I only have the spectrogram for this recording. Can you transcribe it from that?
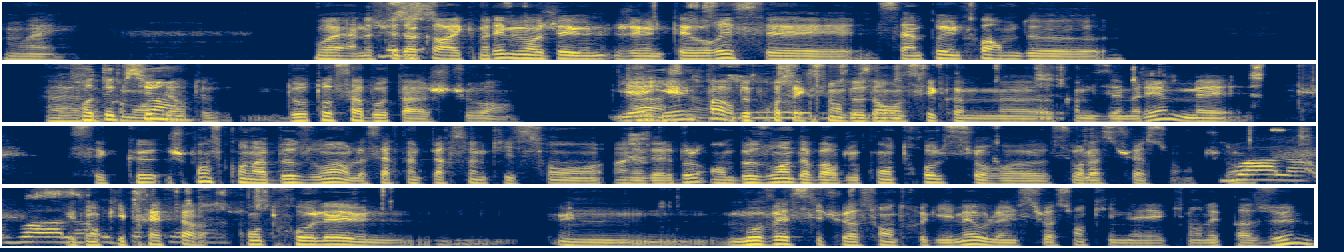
Ouais. Ouais, Anna, je suis d'accord avec Mariam, mais moi j'ai une, j'ai une théorie, c'est, c'est un peu une forme de, euh, Protection. dire, de- d'auto-sabotage, tu vois. Il y a, Ah, il y a une part de protection dedans aussi, comme, euh, comme disait Mariam, mais c'est que je pense qu'on a besoin, ou là, certaines personnes qui sont unavailable ont besoin d'avoir du contrôle sur, euh, sur la situation, tu vois. voilà voilà Et donc, ils préfèrent contrôler une, une mauvaise situation, entre guillemets, ou là, une situation qui n'est, qui n'en est pas une,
